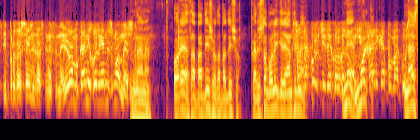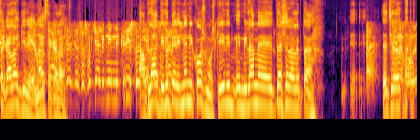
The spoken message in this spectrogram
στην πρωτοσέλιδα στην εφημερίδα, μου κάνει χολιγανισμό μέσα. Ναι, ναι. Ωραία, θα απαντήσω, θα απαντήσω. Ευχαριστώ πολύ κύριε Άνθιμε. Σας ακούω κύριε Κολοκοτρώνη. Ναι, και μόλι- χάρηκα που με ακούσατε. Να είστε καλά, κύριε, Έχω να είστε κι καλά. άλλα. Θέλετε να σας πω κι άλλη μια μικρή ιστορία. Απλά Θα επειδή σας άρεσε. περιμένει κόσμος και ήδη μιλάμε τέσσερα λεπτά. Α, Έτσι, δεν θα, έχω- θα-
